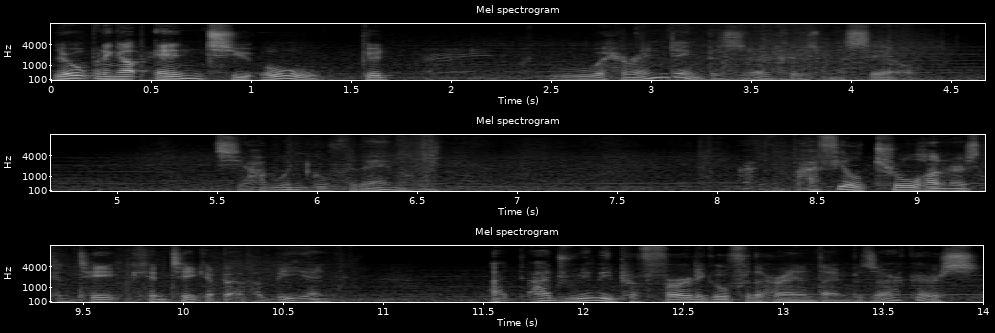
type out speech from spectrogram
They're opening up into... Oh, good. Ooh, Hirundine Berserkers myself. See, I wouldn't go for them. I, I feel Troll Hunters can take can take a bit of a beating. I'd, I'd really prefer to go for the Hirundine Berserkers.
